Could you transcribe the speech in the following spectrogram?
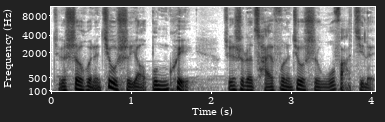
这个社会呢就是要崩溃，这个社会的财富呢就是无法积累。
